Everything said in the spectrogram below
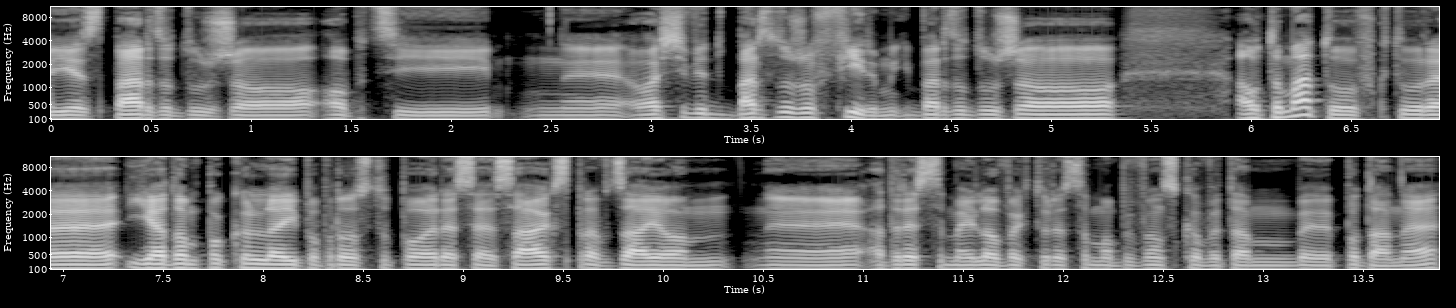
jest bardzo dużo opcji, właściwie bardzo dużo firm i bardzo dużo automatów, które jadą po kolei po prostu po RSS-ach, sprawdzają e, adresy mailowe, które są obowiązkowe tam e, podane.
